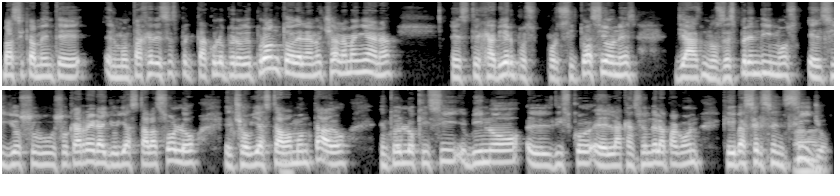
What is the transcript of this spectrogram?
básicamente el montaje de ese espectáculo, pero de pronto, de la noche a la mañana, este Javier, pues por situaciones, ya nos desprendimos, él siguió su, carrera, yo ya estaba solo, el show ya estaba montado, entonces lo que hice, vino el disco, eh, la canción del apagón, que iba a ser sencillo.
